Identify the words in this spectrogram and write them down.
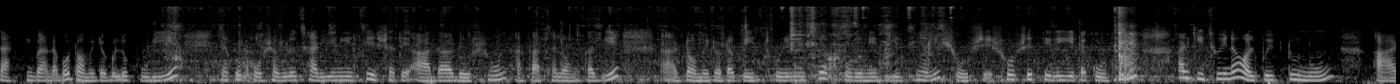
চাটনি বানাবো, টমেটোগুলো পুড়িয়ে, দেখো খোসাগুলো ছাড়িয়ে নিয়েছি, এর সাথে আদা, রসুন আর কাঁচা লঙ্কা দিয়ে টমেটোটা পেস্ট করে নিয়েছি আর ফোড়নে দিয়েছি আমি সর্ষে, সর্ষের তেলেই এটা করছি, আর কিছুই না, অল্প একটু নুন আর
